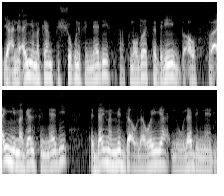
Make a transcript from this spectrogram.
يعني أي مكان في الشغل في النادي في موضوع التدريب أو في أي مجال في النادي دايما مدي أولوية لاولاد النادي.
